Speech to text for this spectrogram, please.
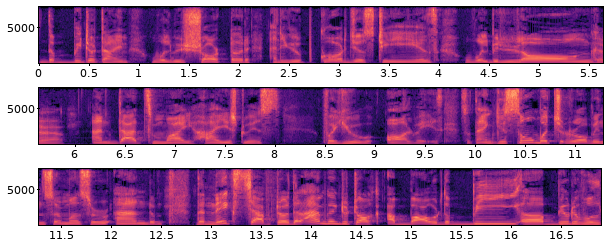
The bitter time will be shorter, and your gorgeous days will be longer, and that's my highest wish for you always. So thank you so much, Robin Sharma sir. And the next chapter that I'm going to talk about the be a beautiful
